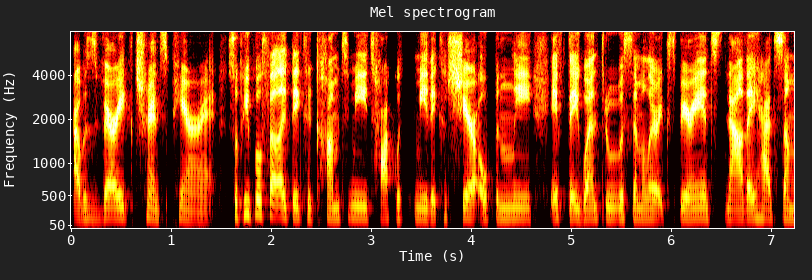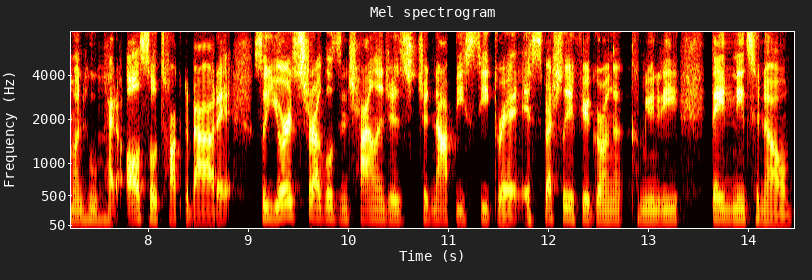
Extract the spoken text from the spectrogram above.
I was very transparent. So people felt like they could come to me, talk with me, they could share openly if they went through a similar experience. Now they had someone who had also talked about it. So your struggles and challenges should not be secret, especially if you're growing a community. They need to know.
